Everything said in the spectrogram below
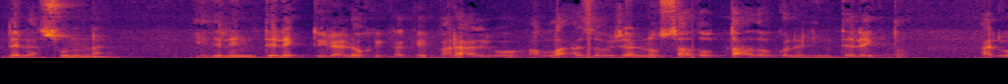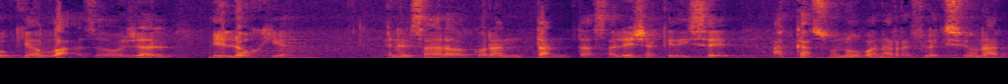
de la Sunna y del intelecto y la lógica que para algo Allah Azzawajal nos ha dotado con el intelecto, algo que Allah Azzawajal elogia en el Sagrado Corán tantas aleyas que dice, ¿acaso no van a reflexionar?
